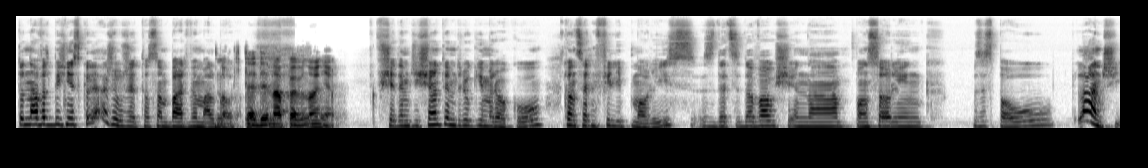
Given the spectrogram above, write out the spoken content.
to nawet byś nie skojarzył, że to są barwy No Marlboro. wtedy na pewno nie. W 1972 roku koncern Philip Morris zdecydował się na sponsoring zespołu Lancia.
